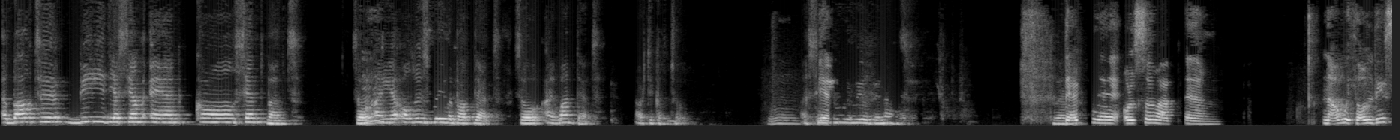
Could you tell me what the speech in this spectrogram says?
about uh, BDSM and consentment. So Mm. I always read about that. So I want that article too. Mm. I think Yeah. it will be nice. There's uh, also a, um, now with all these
